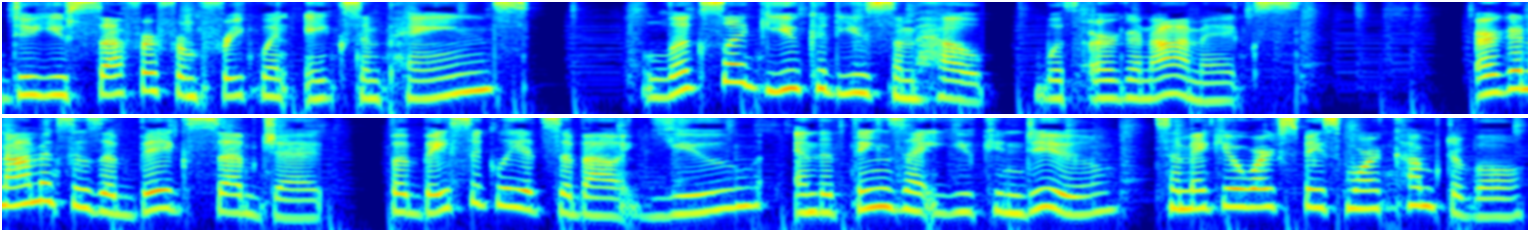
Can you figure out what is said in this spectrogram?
Do you suffer from frequent aches and pains? Looks like you could use some help with ergonomics. Ergonomics is a big subject, but basically it's about you and the things that you can do to make your workspace more comfortable.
